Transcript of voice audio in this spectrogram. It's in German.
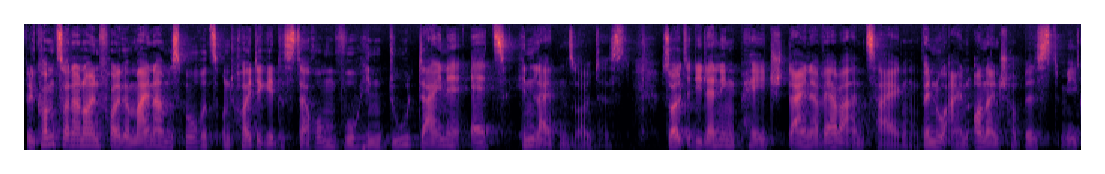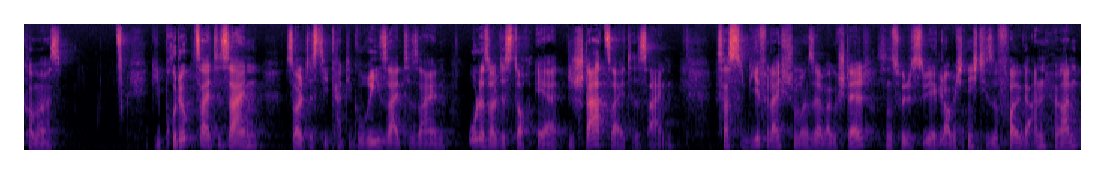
Willkommen zu einer neuen Folge. Mein Name ist Moritz und heute geht es darum, wohin du deine Ads hinleiten solltest. Sollte die Landingpage deiner Werbeanzeigen, wenn du ein Online-Shop bist, im E-Commerce, die Produktseite sein, sollte es die Kategorieseite sein oder sollte es doch eher die Startseite sein? Das hast du dir vielleicht schon mal selber gestellt, sonst würdest du dir, glaube ich, nicht diese Folge anhören.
